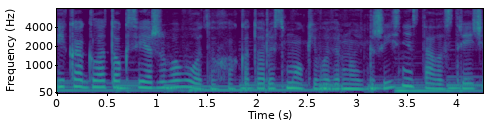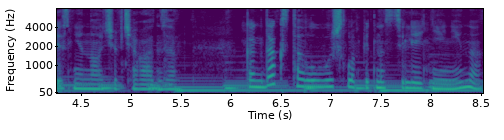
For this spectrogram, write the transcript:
И как глоток свежего воздуха, который смог его вернуть к жизни, стала встреча с Нино Чевчавадзе. Когда к столу вышла 15-летняя Нина,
